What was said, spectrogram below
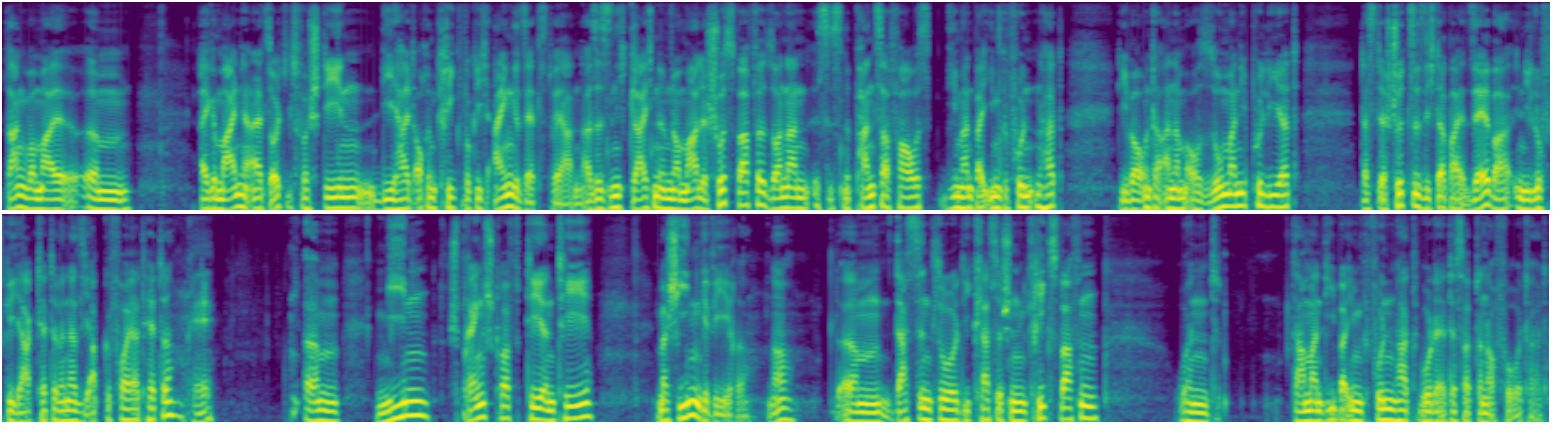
sagen wir mal, ähm, allgemein als solche zu verstehen, die halt auch im Krieg wirklich eingesetzt werden. Also es ist nicht gleich eine normale Schusswaffe, sondern es ist eine Panzerfaust, die man bei ihm gefunden hat. Die war unter anderem auch so manipuliert, dass der Schütze sich dabei selber in die Luft gejagt hätte, wenn er sie abgefeuert hätte. Okay. Ähm, Minen, Sprengstoff, TNT, Maschinengewehre. Ne? Ähm, das sind so die klassischen Kriegswaffen. Und da man die bei ihm gefunden hat, wurde er deshalb dann auch verurteilt.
